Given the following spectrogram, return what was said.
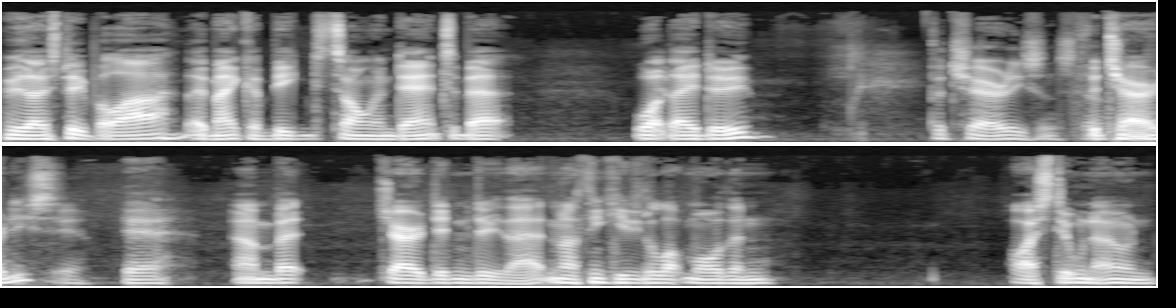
who those people are. They make a big song and dance about what they do for charities and stuff. for charities. Yeah. yeah. Um, but Jarrod didn't do that, and I think he did a lot more than I still know, and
